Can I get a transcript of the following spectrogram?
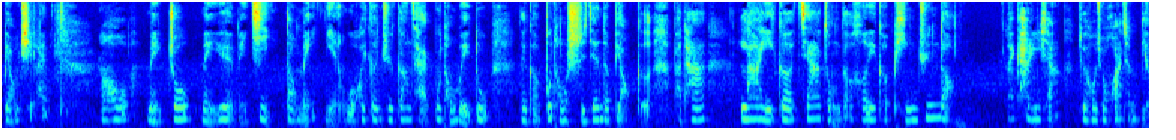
标起来。然后每周、每月、每季到每年，我会根据刚才不同维度那个不同时间的表格，把它拉一个加总的和一个平均的来看一下，最后就画成表。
